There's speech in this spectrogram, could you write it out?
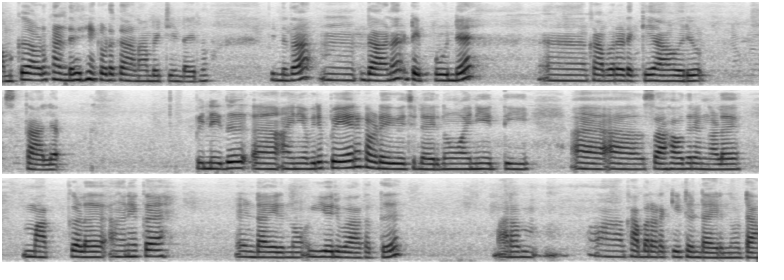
നമുക്ക് അവിടെ കണ്ടവരെയൊക്കെ അവിടെ കാണാൻ പറ്റിയിട്ടുണ്ടായിരുന്നു. പിന്നെ ഇതാ ഇതാണ് ടിപ്പുവിന്റെ കബറടക്കിയ ആ ഒരു സ്ഥലം. പിന്നെ ഇത് അനി അവരുടെ പേരൊക്കെ അവിടെ എഴുതി വെച്ചിട്ടുണ്ടായിരുന്നു. അനിയത്തി സഹോദരങ്ങൾ മക്കൾ അങ്ങനെയൊക്കെ ഉണ്ടായിരുന്നു ഈ ഒരു ഭാഗത്ത്. മറം കബറടക്കിയിട്ടുണ്ടായിരുന്നു കേട്ടോ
